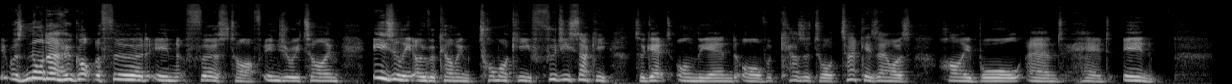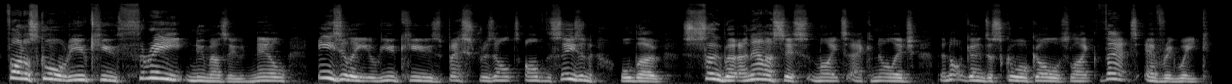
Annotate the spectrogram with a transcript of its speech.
It was Noda who got the third in first half injury time, easily overcoming Tomoki Fujisaki to get on the end of Kazuto Takezawa's high ball and head in. Final score Ryukyu 3, Numazu nil. Easily Ryukyu's best result of the season, although sober analysis might acknowledge they're not going to score goals like that every week.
